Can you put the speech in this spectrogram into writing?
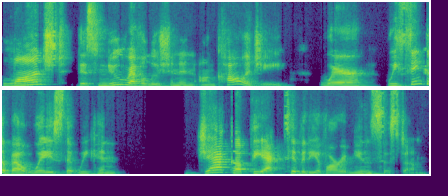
launched this new revolution in oncology where we think about ways that we can jack up the activity of our immune system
